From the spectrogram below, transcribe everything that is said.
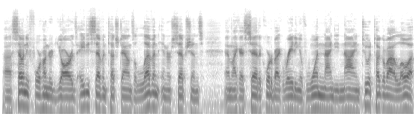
uh, 7,400 yards, 87 touchdowns, 11 interceptions, and like I said, a quarterback rating of 199. Tua Tagovailoa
